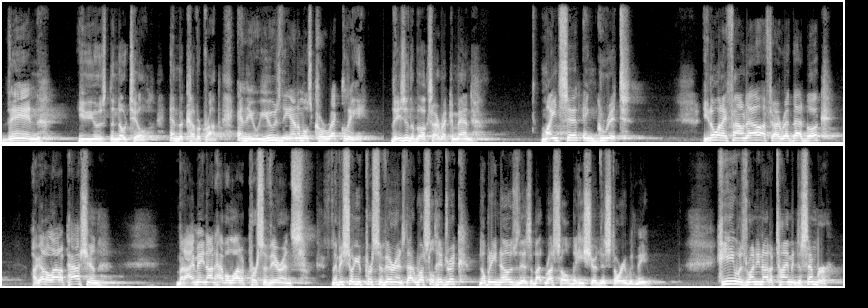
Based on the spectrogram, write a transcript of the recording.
Then you use the no-till and the cover crop and you use the animals correctly. These are the books I recommend. Mindset and Grit. You know what I found out after I read that book? I got a lot of passion, but I may not have a lot of perseverance. Let me show you perseverance. That Russell Hedrick, nobody knows this about Russell, but he shared this story with me. He was running out of time in December.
